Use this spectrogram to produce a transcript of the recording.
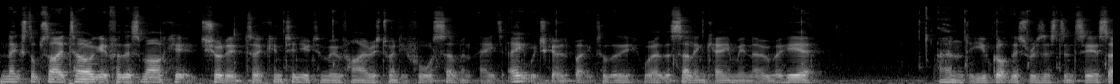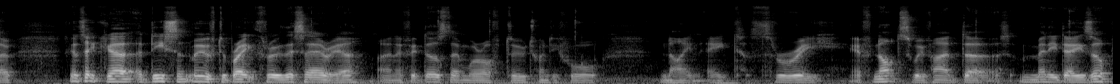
next upside target for this market, should it uh, continue to move higher, is 24788, which goes back to the where the selling came in over here. And you've got this resistance here, so it's going to take a, a decent move to break through this area. And if it does, then we're off to 24983. If not, we've had uh, many days up.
